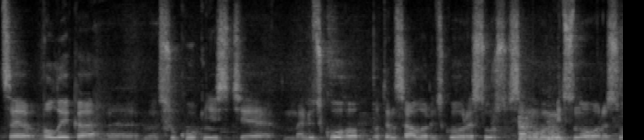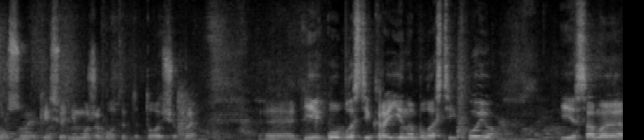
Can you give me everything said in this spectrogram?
Це велика е, сукупність е, людського потенціалу, людського ресурсу, самого міцного ресурсу, який сьогодні може бути для того, щоб і область, і країна була стійкою. І саме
